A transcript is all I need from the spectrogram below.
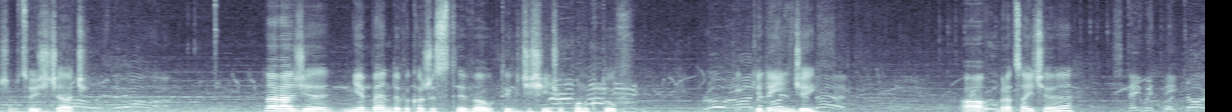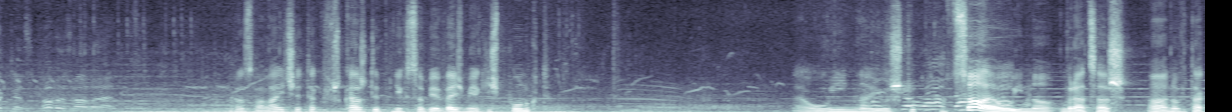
Żeby coś działać. Na razie nie będę wykorzystywał tych 10 punktów. Kiedy indziej. O, wracajcie. Rozwalajcie, tak każdy niech sobie weźmie jakiś punkt. Eowina już tu... Co Eowino? Wracasz? A, no tak.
